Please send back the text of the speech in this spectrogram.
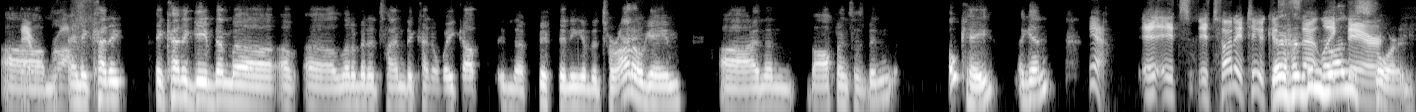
Um, and it kind of it kind of gave them a, a, a little bit of time to kind of wake up in the fifth inning of the Toronto game, uh, and then the offense has been okay again. It, it's it's funny too because it's not like they're scored.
